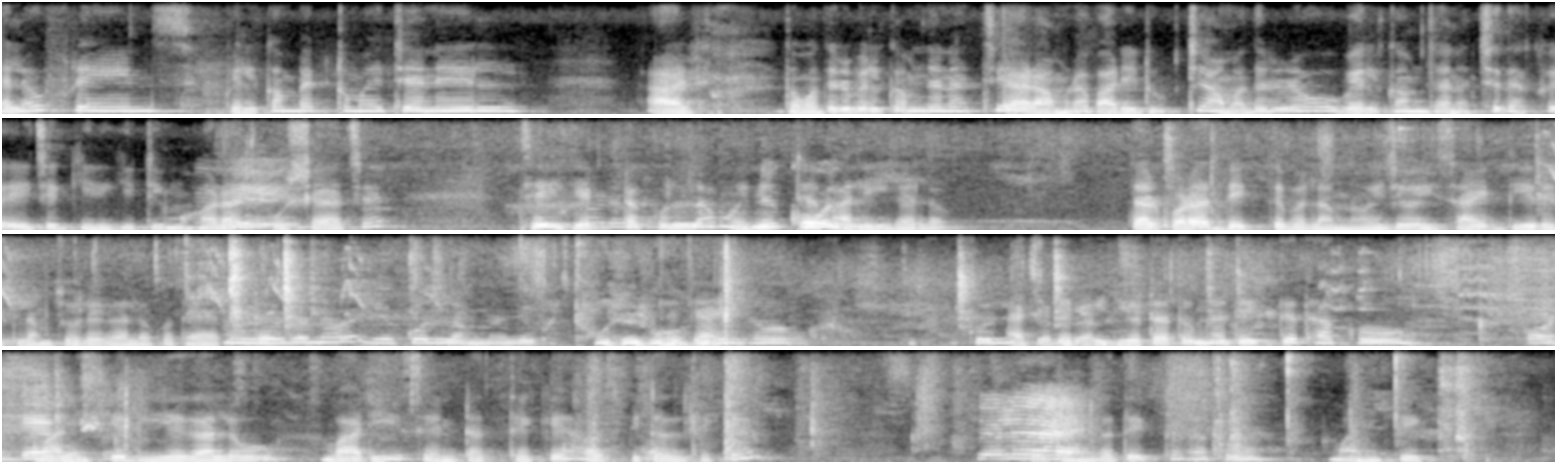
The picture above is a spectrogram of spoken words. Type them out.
Hello friends welcome back to my channel. আর তোমাদের welcome জানাচ্ছি আর আমরা বাড়ি ঢুকছি আমাদেরও ওয়েলকাম জানাচ্ছে। দেখো এই যে গিরগিটি মহারাজ বসে আছে। যেই গেটটা খুললাম ওই দিকটা পালিয়ে গেল। তারপর আর দেখতে পেলাম না ওই যে ওই সাইড দিয়ে দেখলাম চলে গেল কোথায় একটা। ইয়ে করলাম না যে তুলবো। যাই হোক। আজকের ভিডিওটা তোমরা দেখতে থাকো। মানিককে দিয়ে গেল বাড়ি সেন্টার থেকে হসপিটাল থেকে। তোমরা দেখতে থাকো মানিকে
